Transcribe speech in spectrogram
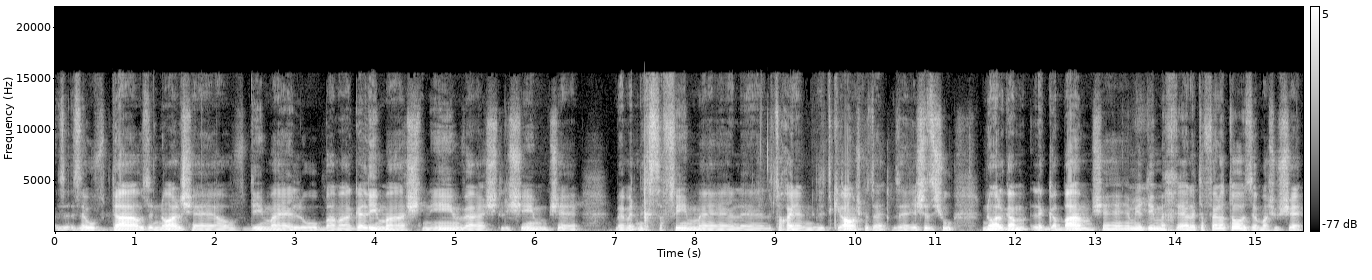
זה, זה עובדה או זה נוהל שהעובדים האלו במעגלים השניים והשלישיים, ש... באמת נחשפים אה, לצורך העניין לדקירה או משהו כזה, זה, יש איזשהו נוהל גם לגבם שהם יודעים איך אה, לתפעל אותו, זה משהו שדואגים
